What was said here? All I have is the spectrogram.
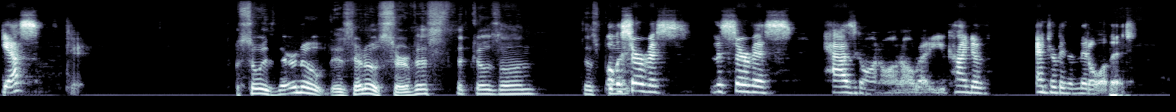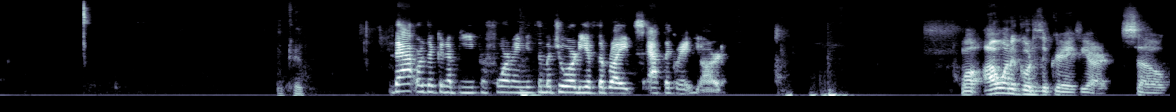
Yes. Okay. So is there no is there no service that goes on this Well, the service the service has gone on already. You kind of entered in the middle of it. Okay. That, or they're going to be performing the majority of the rites at the graveyard. Well, I want to go to the graveyard, so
